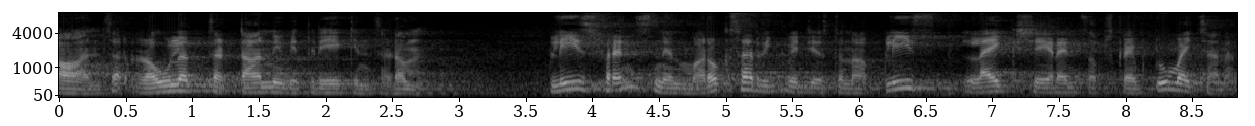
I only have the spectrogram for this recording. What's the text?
ఆన్సర్ రౌలత్ చట్టాన్ని వ్యతిరేకించడం. ప్లీజ్ ఫ్రెండ్స్ నేను మరొకసారి రిక్వెస్ట్ చేస్తున్నా please like share and subscribe to my channel.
